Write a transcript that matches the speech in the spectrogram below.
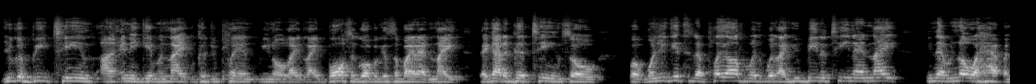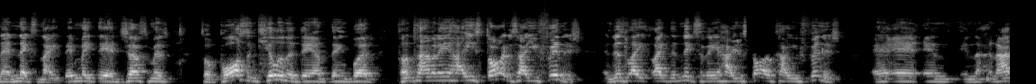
you could beat teams on any given night because you're playing. You know, like like Boston go up against somebody that night. They got a good team. So, but when you get to the playoffs, when, when like you beat a team that night, you never know what happened that next night. They make their adjustments. So Boston killing the damn thing, but sometimes it ain't how you start, it's how you finish. And just like like the Knicks, it ain't how you start, it's how you finish. And and and, and I,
